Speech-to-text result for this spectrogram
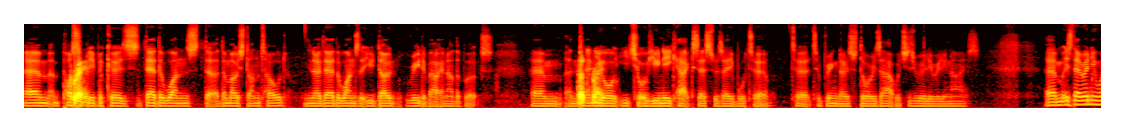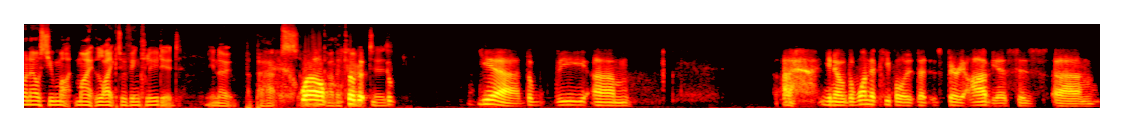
um, and possibly right. because they're the ones that are the most untold. You know, they're the ones that you don't read about in other books, um, and, and right. your sort of unique access was able to to to bring those stories out, which is really really nice. Um, is there anyone else you might might like to have included? You know, p- perhaps well, other, other characters. So the, the, yeah, the the um, uh, you know the one that people that is very obvious is um,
